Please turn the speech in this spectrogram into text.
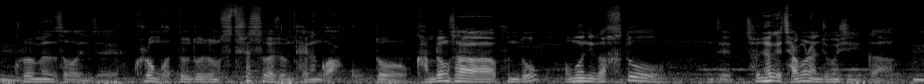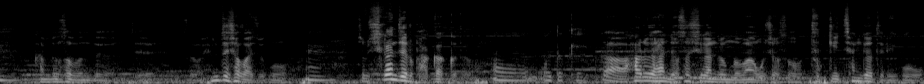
응. 그러면서 이제 그런 것들도 좀 스트레스가 좀 되는 것 같고 또 간병사 분도 어머니가 하도 이제 저녁에 잠을 안 주무시니까 응. 간병사분들 이제 좀 힘드셔가지고 응. 좀 시간제로 바꿨거든. 어, 어떡해. 그러니까 하루에 한 6시간 정도만 오셔서 두 끼 챙겨드리고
